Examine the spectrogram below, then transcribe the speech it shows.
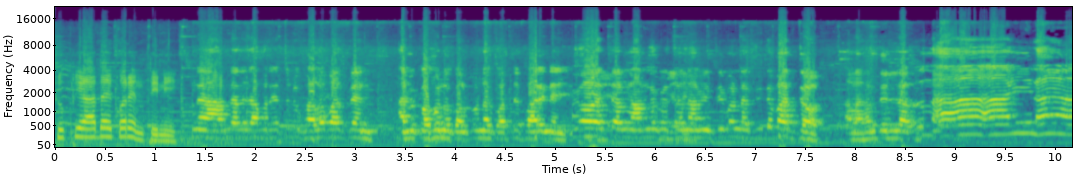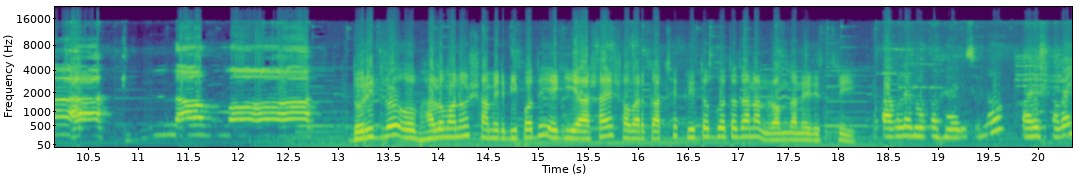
শুক্রিয়া আদায় করেন তিনি। না আপনারা আমার এতটুকু ভালোবাসবেন আমি কখনো কল্পনা করতে পারি নাই। আমি আমি জীবনটা দিতে পারতো আলহামদুলিল্লাহ। দরিদ্র ও ভালো মানুষ স্বামীর বিপদে এগিয়ে আসায় সবার কাছে কৃতজ্ঞতা জানান রমজানের স্ত্রী। পাগলের মতো হয়ে গেছিল। পরে সবাই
